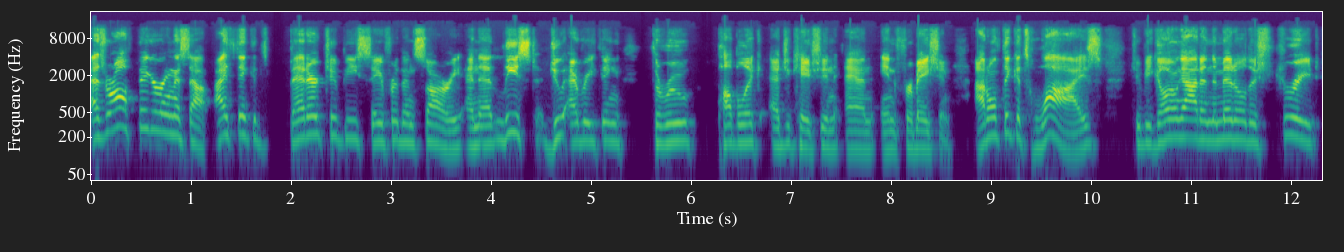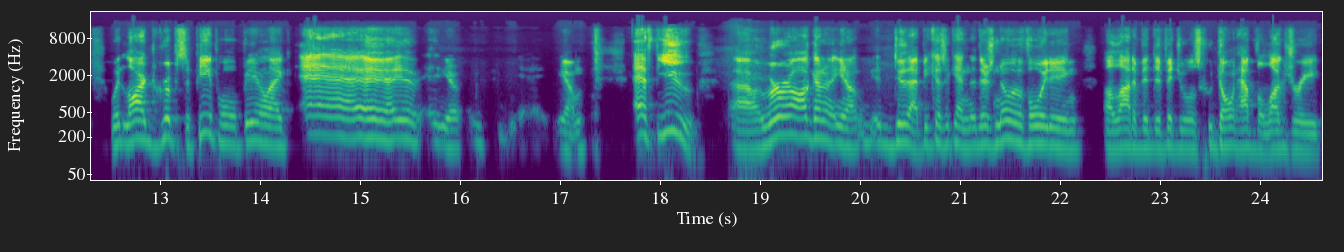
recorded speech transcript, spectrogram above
as we're all figuring this out, I think it's better to be safer than sorry and at least do everything through public education and information. I don't think it's wise to be going out in the middle of the street with large groups of people being like, eh, you know, you know, F you. Uh, we're all gonna, you know, do that because again, there's no avoiding a lot of individuals who don't have the luxury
